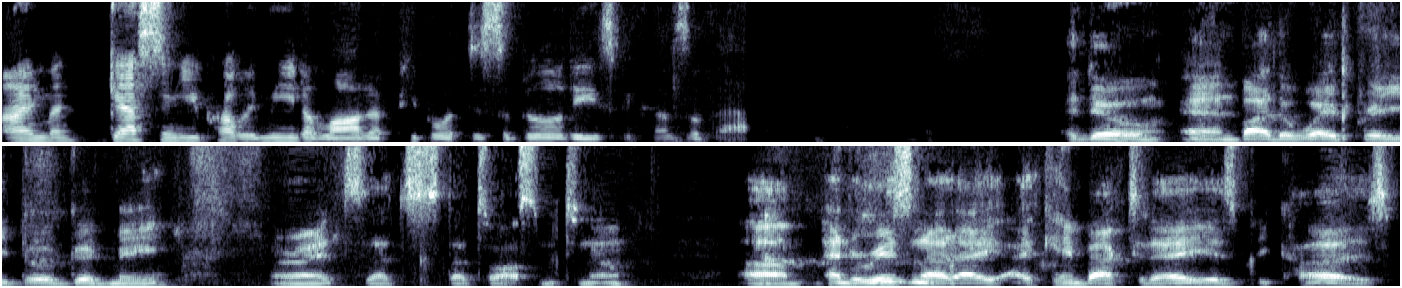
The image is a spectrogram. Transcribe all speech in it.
I'm guessing you probably meet a lot of people with disabilities because of that. I do. And by the way, Pri, you do a good me. All right. So that's, that's awesome to know. Um, and the reason I, I came back today is because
